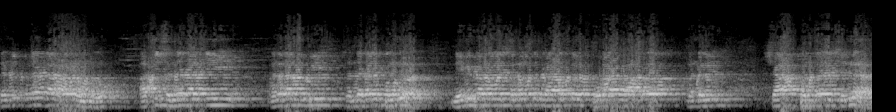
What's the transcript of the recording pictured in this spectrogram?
त्यांचे पुन्हा आजची संध्याकाळची अन्नदानरूपी संध्याकाळी पंगत नेहमीप्रमाणे समस्त ग्राहक थोडा वाचक मंडळी शाह पंचायत शिंदर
